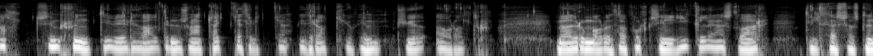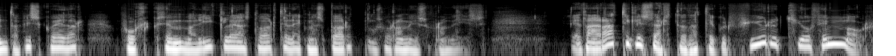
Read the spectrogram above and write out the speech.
allt sem hrundi verið á aldrinu svona 20-30 við 35-7 áraldur. Með öðrum árum það fólk sem líklegast var til þess að stunda fiskveiðar, fólk sem líklegast var til eigna spörn og svo framvegis og framvegis. E, það er aðtiklisvert að það tekur 45 ár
